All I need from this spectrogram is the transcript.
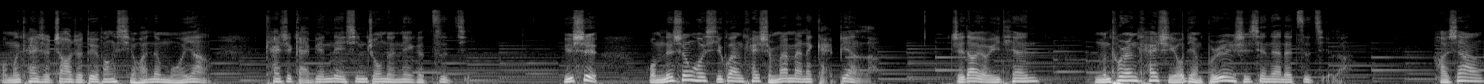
我们开始照着对方喜欢的模样，开始改变内心中的那个自己。于是，我们的生活习惯开始慢慢的改变了，直到有一天，我们突然开始有点不认识现在的自己了，好像。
